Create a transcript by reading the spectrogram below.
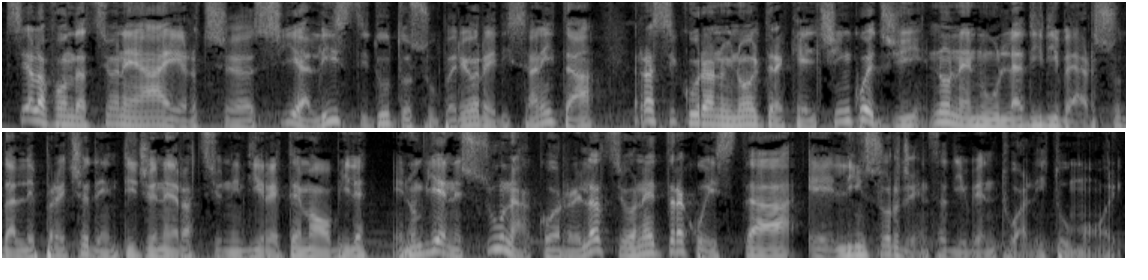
Sia la fondazione AIRC sia l'Istituto Superiore di Sanità rassicurano inoltre che il 5G non è nulla di diverso dalle precedenti generazioni di rete mobile e non vi è nessuna correlazione tra questa e l'insorgenza di eventuali tumori.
